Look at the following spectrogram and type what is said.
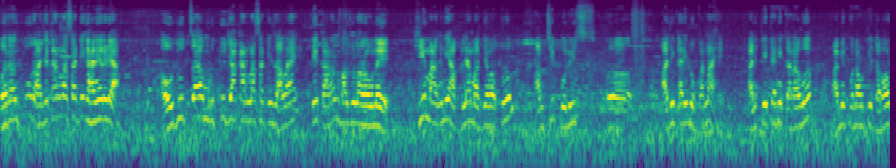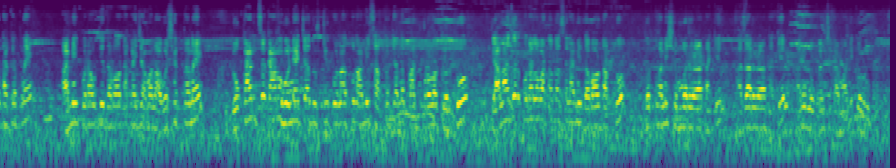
परंतु राजकारणासाठी घाणेरड्या अवधूतचा मृत्यू ज्या कारणासाठी झाला आहे ते कारण बाजूला राहू नये. ही मागणी आपल्या माध्यमातून आमची पोलीस अधिकारी लोकांना आहे. आणि ते त्यांनी करावं. आम्ही कोणावरती दबाव टाकत नाही. आम्ही कुणावरती दबाव टाकायची आम्हाला आवश्यकता नाही. लोकांचं काम होण्याच्या दृष्टिकोनातून आम्ही सातत्यानं पाठपुरावा करतो. त्याला जर कोणाला वाटत असेल आम्ही दबाव टाकतो तर तो आम्ही शंभर वेळा टाकेल हजार वेळा टाकेल आणि लोकांची कामं आम्ही करून टाकतो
